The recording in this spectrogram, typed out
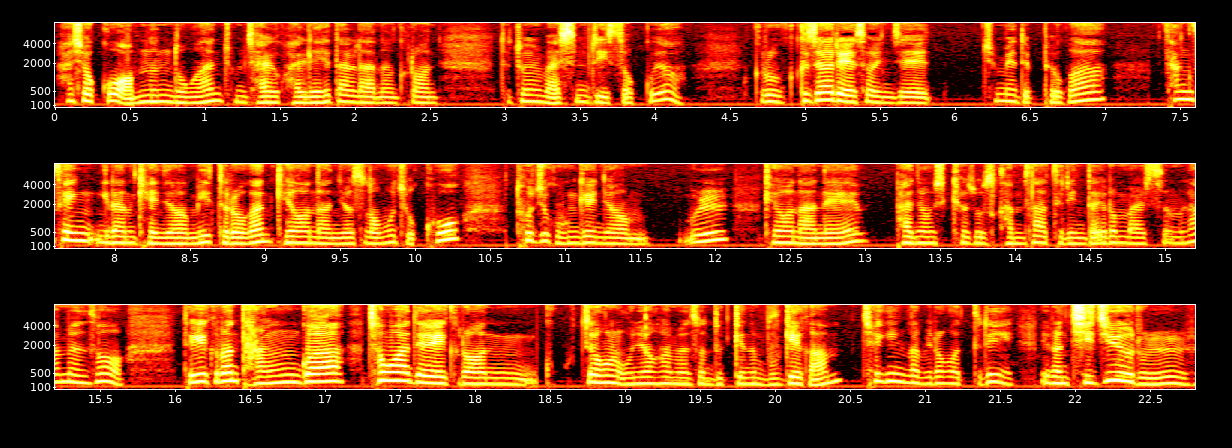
하셨고 없는 동안 좀 잘 관리해달라는 그런 대통령 말씀도 있었고요. 그리고 그 자리에서 이제 추미애 대표가 상생이라는 개념이 들어간 개헌안이어서 너무 좋고 토지 공개념을 개헌안에 반영시켜줘서 감사드린다 이런 말씀을 하면서 되게 그런 당과 청와대의 그런 국정을 운영하면서 느끼는 무게감, 책임감 이런 것들이 이런 지지율을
